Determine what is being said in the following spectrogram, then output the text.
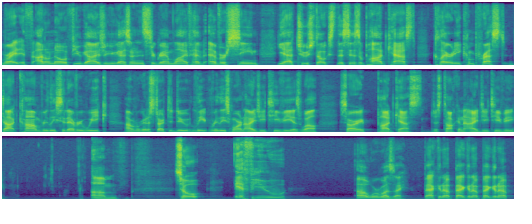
right? If I don't know if you guys or you guys on Instagram Live have ever seen, yeah, Two Stokes, this is a podcast, claritycompressed.com, release it every week. Um, we're going to start to do release more on IGTV as well. Sorry, podcast, just talking to IGTV. Um, so if you, uh, where was I? Back it up, back it up, back it up.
